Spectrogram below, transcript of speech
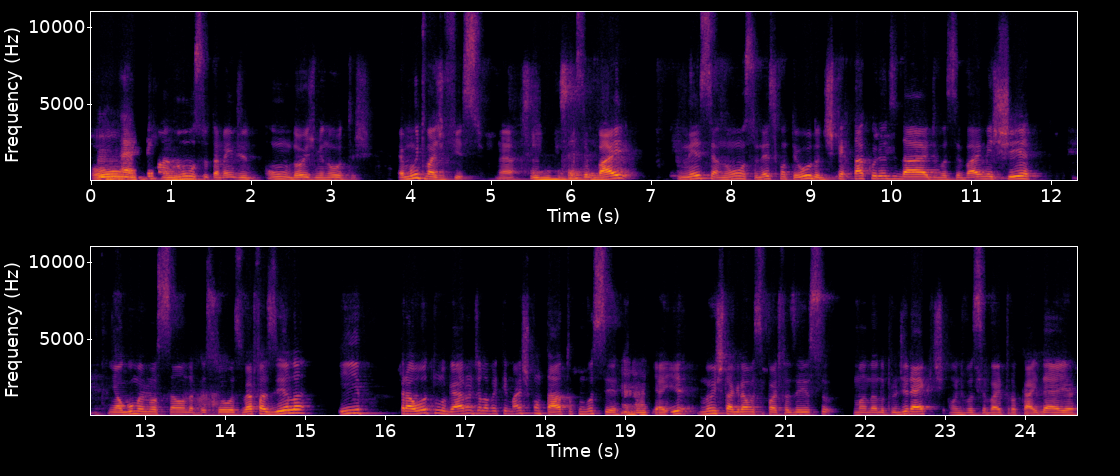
Ou hum, é, um anúncio também de um, dois minutos? É muito mais difícil. Né? Sim, você vai, nesse anúncio, nesse conteúdo, despertar curiosidade, você vai mexer em alguma emoção da pessoa, você vai fazê-la ir para outro lugar onde ela vai ter mais contato com você. Uhum. E aí, no Instagram, você pode fazer isso mandando para o direct, onde você vai trocar ideia,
